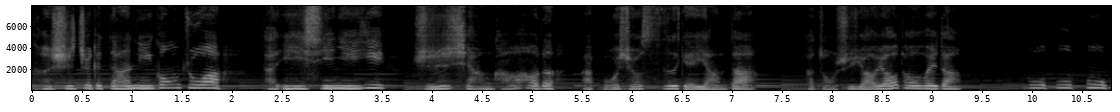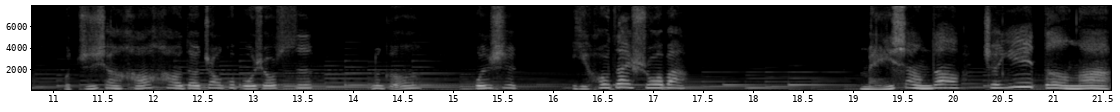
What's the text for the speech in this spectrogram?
可是这个达尼公主啊，她一心一意，只想好好的把柏修斯给养大。她总是摇摇头回答：“不不不，我只想好好的照顾柏修斯。那个婚事以后再说吧。”没想到这一等啊，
